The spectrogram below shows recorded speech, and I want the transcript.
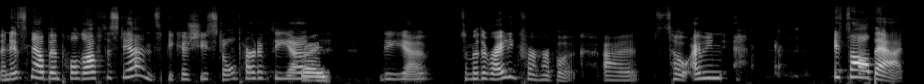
and it's now been pulled off the stands because she stole part of the uh, right. the uh, some of the writing for her book. Uh, so I mean, it's all bad.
